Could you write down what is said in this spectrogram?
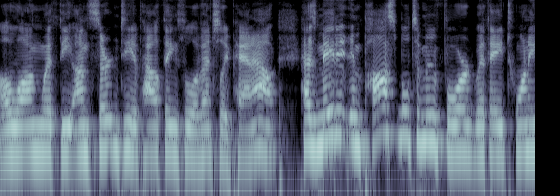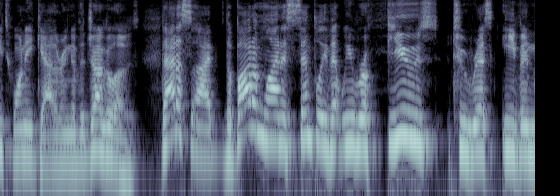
along with the uncertainty of how things will eventually pan out, has made it impossible to move forward with a 2020 gathering of the Juggalos. That aside, the bottom line is simply that we refuse to risk even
